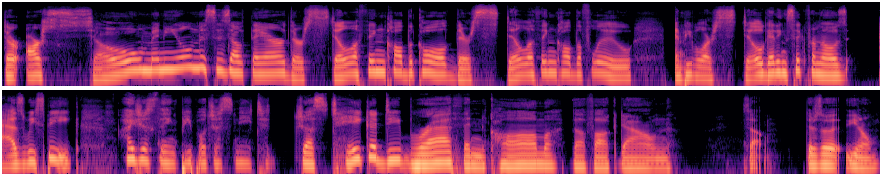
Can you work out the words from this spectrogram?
there are so many illnesses out there. There's still a thing called the cold. There's still a thing called the flu. And people are still getting sick from those as we speak. I just think people just need to just take a deep breath and calm the fuck down. So there's a, you know,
